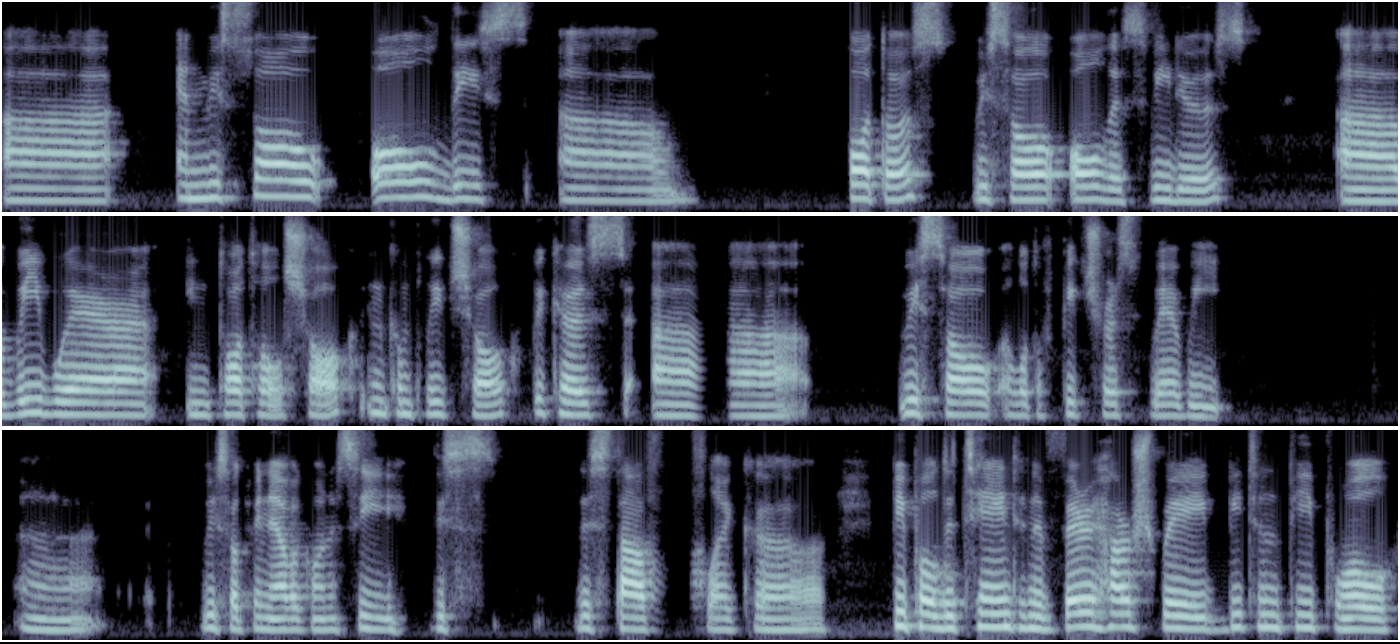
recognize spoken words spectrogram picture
uh, and we saw all these um, photos. We saw all these videos. Uh, we were in total shock, in complete shock, because uh, uh, we saw a lot of pictures where we uh, we thought we never gonna see this this stuff like uh, people detained in a very harsh way, beaten people,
